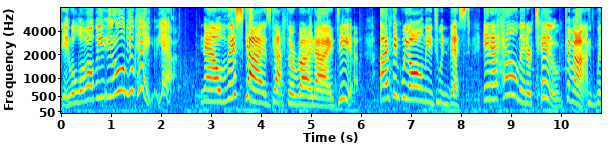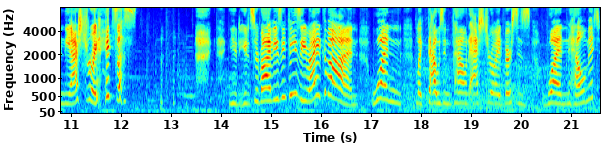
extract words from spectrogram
it'll all be it'll all be okay. Yeah. Now this guy's got the right idea. I think we all need to invest in a helmet or two. Come on. When the asteroid hits us, you'd, you'd survive easy peasy, right? Come on. One, like, thousand pound asteroid versus one helmet.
